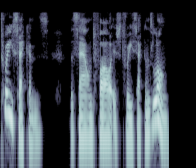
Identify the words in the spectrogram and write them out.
3 seconds. The sound file is 3 seconds long.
